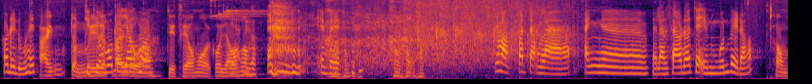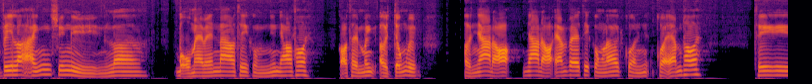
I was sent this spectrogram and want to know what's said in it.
có đầy đủ hết. Anh chuẩn Chỉ bị thiếu được cô đầy dâu đủ thôi. chỉ thiếu mỗi cô dâu dạ, thôi. em về nhưng mà quan trọng là anh ờ, phải làm sao đó cho em muốn về đó. Không vì là anh suy nghĩ là bố mẹ bên nào thì cũng như nhau thôi. Có thể mình ở chung với ở nhà đó nhà đó em về thì cũng là của của em thôi. Thì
